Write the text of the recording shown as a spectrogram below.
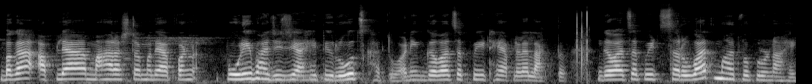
बघा आपल्या महाराष्ट्रामध्ये आपण पोळी भाजी जी आहे ती रोज खातो आणि गव्हाचं पीठ हे आपल्याला लागतं. गव्हाचं पीठ सर्वात महत्त्वपूर्ण आहे.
